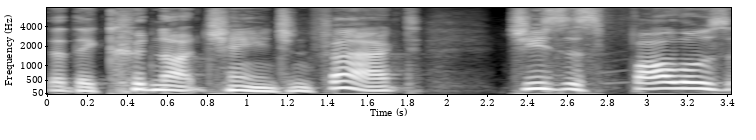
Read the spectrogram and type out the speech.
that they could not change. In fact, Jesus follows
